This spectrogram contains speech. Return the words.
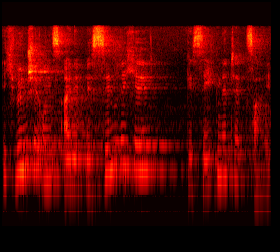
Ich wünsche uns eine besinnliche, gesegnete Zeit.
